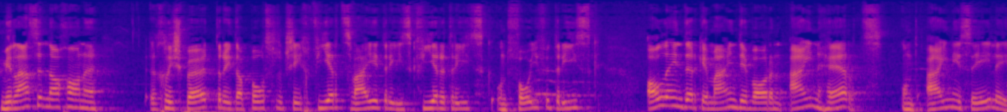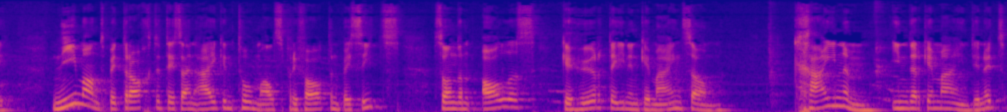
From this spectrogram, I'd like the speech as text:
Wir lesen nachher ein bisschen später in der Apostelgeschichte 4, 32, 34 und 35. Alle in der Gemeinde waren ein Herz und eine Seele. Niemand betrachtete sein Eigentum als privaten Besitz, sondern alles gehörte ihnen gemeinsam keinem in der Gemeinde, nicht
